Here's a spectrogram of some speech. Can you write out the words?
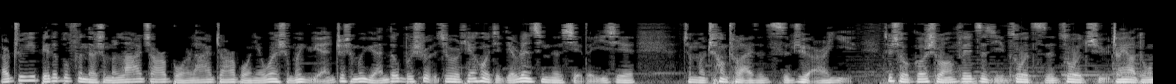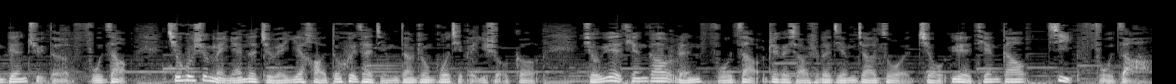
而至于别的部分的什么拉扎尔波拉扎尔波，你问什么语言，这什么语言都不是，就是天后姐姐任性的写的一些这么唱出来的词句而已。这首歌是王菲自己作词作曲，张亚东编曲的《浮躁》，几乎是每年的九月一号都会在节目当中播起的一首歌。九月天高人浮躁，这个小时的节目叫做《九月天高既浮躁》。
